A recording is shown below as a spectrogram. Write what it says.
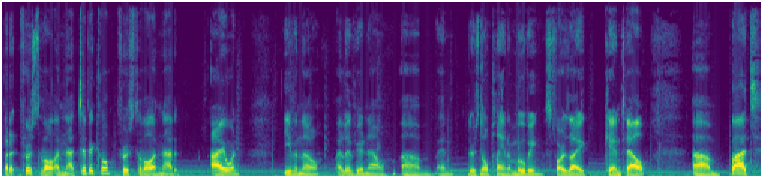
but first of all, I'm not typical. First of all, I'm not an Iowan, even though I live here now, um, and there's no plan of moving as far as I can tell. Um, but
